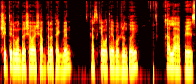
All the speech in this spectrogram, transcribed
শীতের মধ্যে সবাই সাবধানে থাকবেন। আজকে মতো এ পর্যন্তই। আল্লাহ হাফেজ।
